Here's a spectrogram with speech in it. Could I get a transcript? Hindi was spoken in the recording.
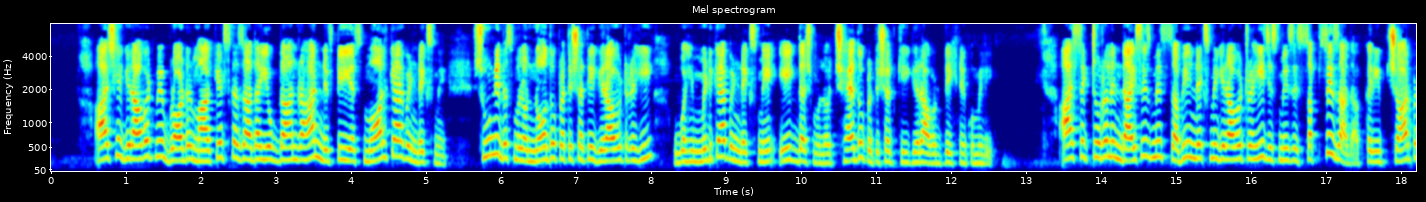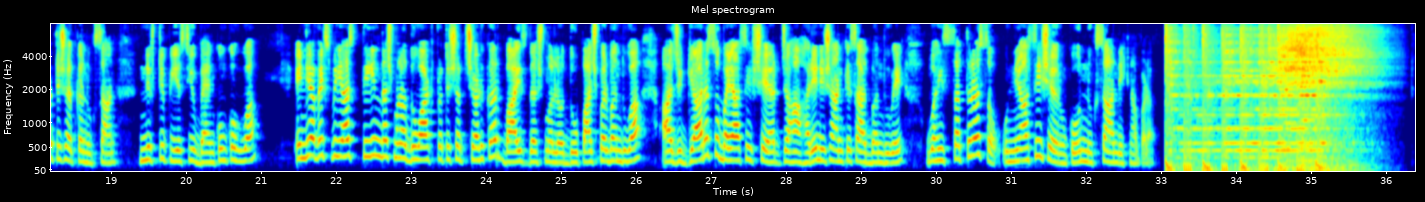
आज की गिरावट में ब्रॉडर मार्केट्स का ज़्यादा योगदान रहा। निफ्टी स्मॉल कैप इंडेक्स में शून्य दशमलव नौ दो प्रतिशत की गिरावट रही। वहीं मिड कैप इंडेक्स में एक दशमलव छह दो प्रतिशत की गिरावट देखने को मिली। आज सेक्टोरल इंडाइसिस में सभी इंडेक्स में गिरावट रही, जिसमें से सबसे ज़्यादा करीब चार प्रतिशत का नुकसान निफ्टी पीएसयू बैंकों को हुआ। इंडिया विक्स भी आज तीन दशमलव दो आठ प्रतिशत चढ़कर बाईस दशमलव दो पाँच पर बंद हुआ। आज ग्यारह सौ बयासी शेयर जहाँ हरे निशान के साथ बंद हुए, वहीं सत्रह सौ उन्यासी शेयरों को नुकसान देखना पड़ा।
